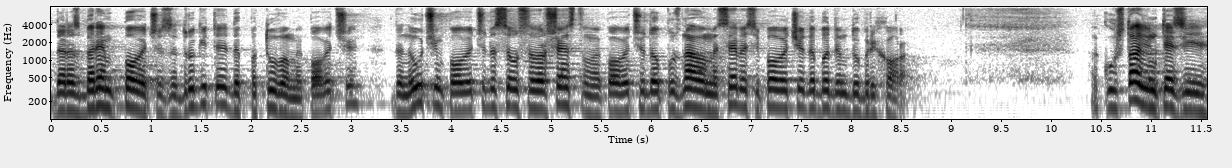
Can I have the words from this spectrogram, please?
да разберем повече за другите, да пътуваме повече, да научим повече, да се усъвършенстваме повече, да опознаваме себе си повече, да бъдем добри хора. Ако оставим тези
